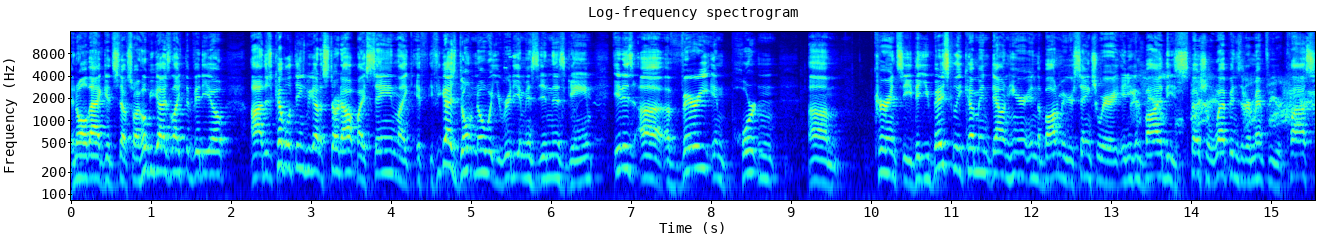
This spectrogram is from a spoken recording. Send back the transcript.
and all that good stuff. So I hope you guys like the video. Uh, there's a couple of things we got to start out by saying. Like, if, if you guys don't know what Eridium is in this game, it is a, a very important um, currency that you basically come in down here in the bottom of your sanctuary and you can buy these special weapons that are meant for your class,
